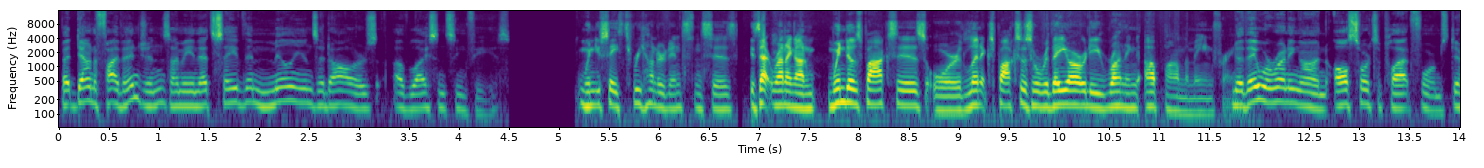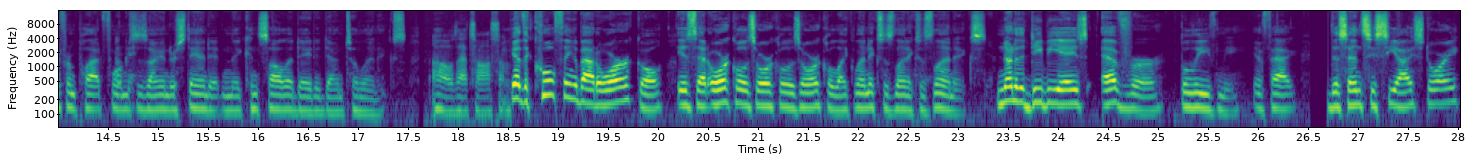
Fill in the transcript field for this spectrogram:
But down to five engines, I mean, that saved them millions of dollars of licensing fees when you say 300 instances, is that running on Windows boxes or Linux boxes, or were they already running up on the mainframe? No, they were running on all sorts of platforms, different platforms okay. as I understand it, and they consolidated down to Linux. Oh, that's awesome. Yeah, the cool thing about Oracle is that Oracle is Oracle is Oracle, like Linux is Linux is Linux. None of the DBAs ever believe me. In fact, this NCCI story,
